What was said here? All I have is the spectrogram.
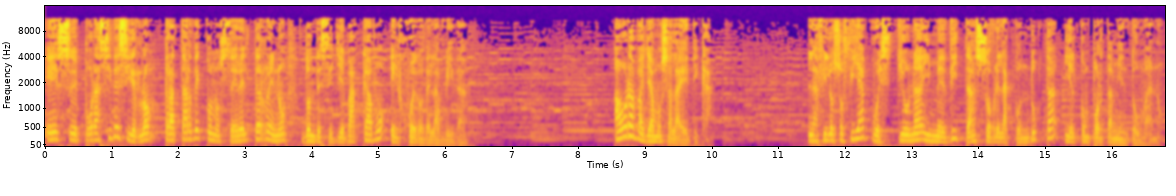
Es, eh, por así decirlo, tratar de conocer el terreno donde se lleva a cabo el juego de la vida. Ahora vayamos a la ética. La filosofía cuestiona y medita sobre la conducta y el comportamiento humano.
